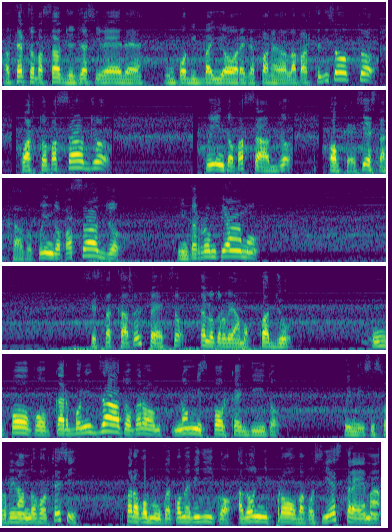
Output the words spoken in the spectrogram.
Al terzo passaggio già si vede un po' di bagliore che appare dalla parte di sotto. Quarto passaggio quinto passaggio ok si è staccato. Quinto passaggio. Interrompiamo. Si è staccato il pezzo e lo troviamo qua giù. Un poco carbonizzato però non mi sporca il dito. Quindi si strofinando forte sì. Però comunque come vi dico ad ogni prova così estrema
